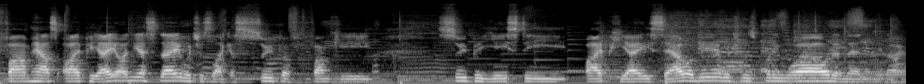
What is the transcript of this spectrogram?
farmhouse IPA on yesterday yesterday, which is like a super funky, super yeasty IPA sour beer, which was pretty wild. And then, you know,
